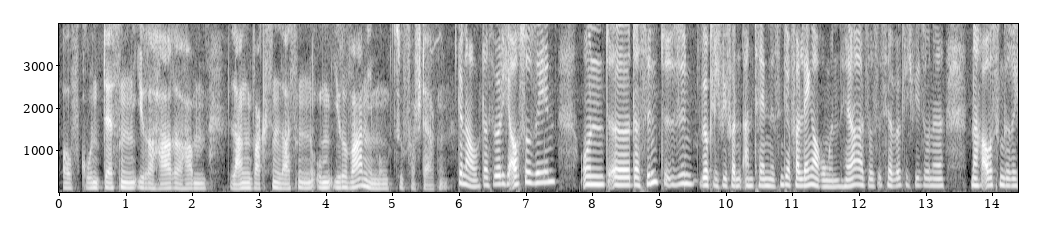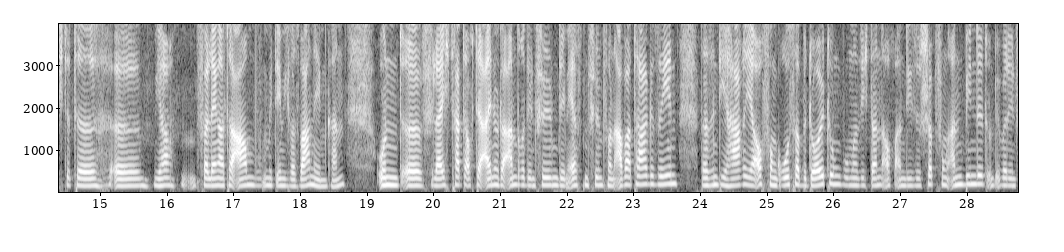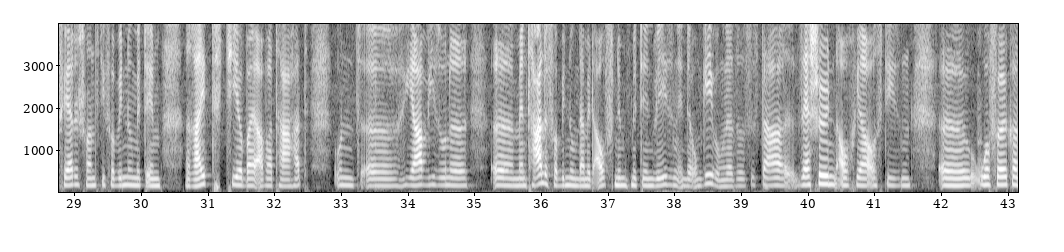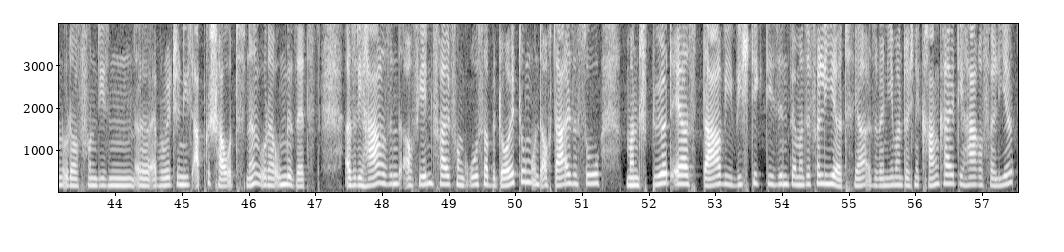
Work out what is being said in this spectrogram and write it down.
aufgrund dessen ihre Haare haben lang wachsen lassen, um ihre Wahrnehmung zu verstärken. Genau, das würde ich auch so sehen. Und äh, das sind, sind wirklich wie von Antennen, es sind ja Verlängerungen, ja. Also es ist ja wirklich wie so eine nach außen gerichtete, äh, ja, verlängerte Arm, mit dem ich was wahrnehmen kann. Und äh, vielleicht hat auch der ein oder andere den Film, den ersten Film von Avatar gesehen. Da sind die Haare ja auch von großer Bedeutung, wo man sich dann auch an diese Schöpfung anbindet und über den Pferdeschwanz die Verbindung mit dem Reittier bei Avatar hat und äh, ja, wie so eine äh, mentale Verbindung damit aufnimmt mit den Wesen in der Umgebung. Also es ist da sehr schön auch ja aus diesen äh, Urvölkern oder von diesen äh, Aborigines abgeschaut ne, oder umgesetzt. Also die Haare sind auf jeden Fall von großer Bedeutung und auch da ist es so, man spürt erst da, wie wichtig die sind, wenn man sie verliert. Ja, also wenn jemand durch eine Krankheit die Haare verliert,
